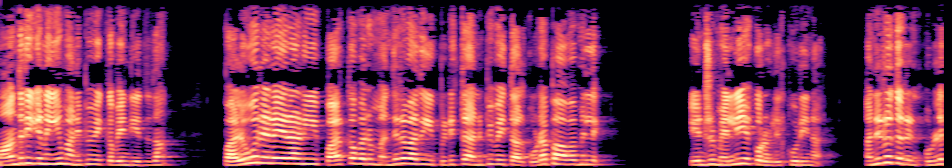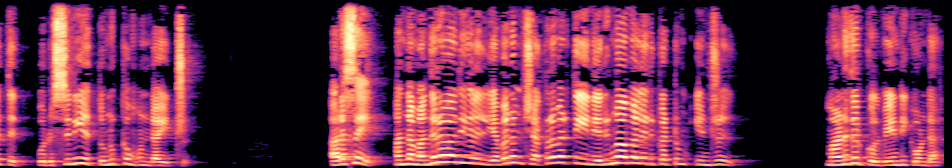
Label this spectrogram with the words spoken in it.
மாந்திரிகனையும் அனுப்பி வைக்க வேண்டியதுதான். பழுவூர் இளையராணியை பார்க்க வரும் மந்திரவாதியை பிடித்து அனுப்பி வைத்தால் கூட பாவமில்லை என்று மெல்லிய குரலில் கூறினார். அனிருதரின் உள்ளத்தில் ஒரு சினிய துணுக்கம் உண்டாயிற்று. அரசே அந்த மந்திரவாதிகளில் எவனும் சக்கரவர்த்தியை நெருங்காமல் இருக்கட்டும் என்று மனதிற்குள் வேண்டிக் கொண்டார்.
